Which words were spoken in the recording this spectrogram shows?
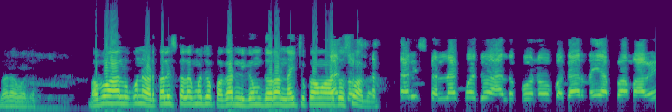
બરાબર છે. બાબુ આ લોકોને અડતાલીસ કલાકમાં જો પગાર નિગમ દ્વારા નહીં ચૂકવવામાં આવે તો શું આગળ? અડતાલીસ કલાકમાં જો આ લોકોનો પગાર નહીં આપવામાં આવે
